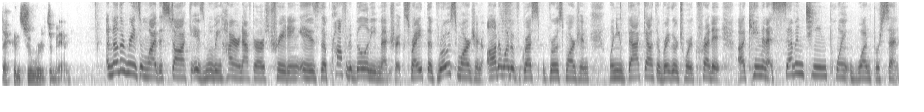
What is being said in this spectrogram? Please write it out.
that consumers demand. Another reason why the stock is moving higher in after hours trading is the profitability metrics, right? The gross margin, automotive gross, gross margin, when you back out the regulatory credit, uh, came in at 17.1%.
